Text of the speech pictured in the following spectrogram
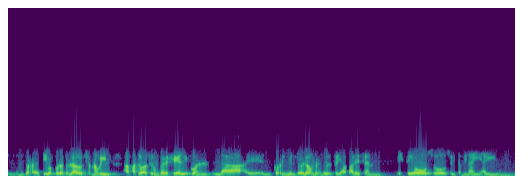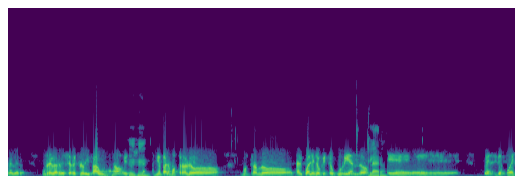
elementos radiactivos. Por otro lado, Chernobyl ha pasado a ser un vergel con la, eh, el corrimiento del hombre, entonces ahí aparecen este osos y también hay hay un rever, un reverdecer de flora y fauna, ¿no? Eso es también para mostrarlo mostrarlo tal cual es lo que está ocurriendo. Claro. Eh, bueno, y después,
